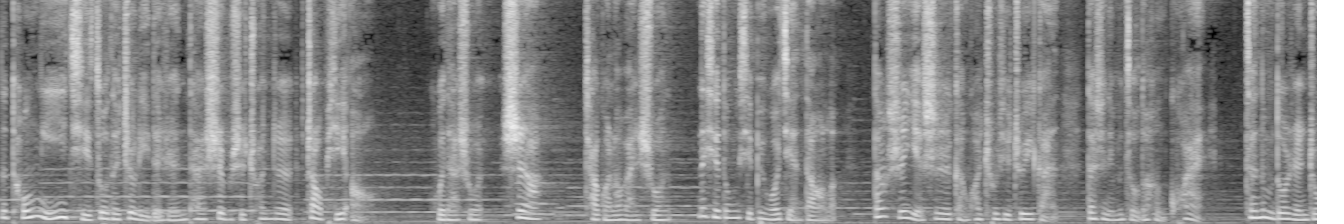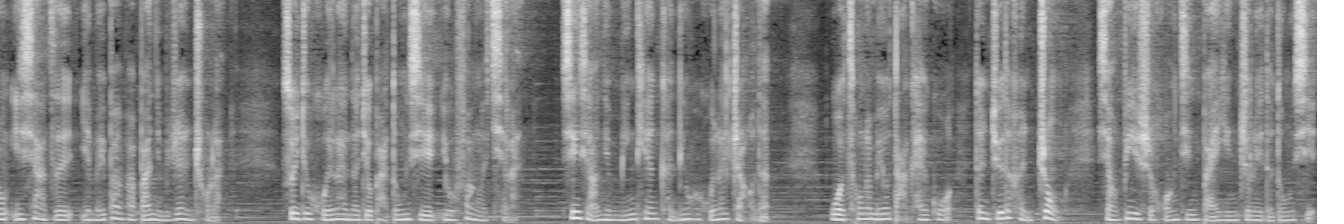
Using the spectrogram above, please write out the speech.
那同你一起坐在这里的人，他是不是穿着罩皮袄？”回答说：“是啊。”茶馆老板说：“那些东西被我捡到了，当时也是赶快出去追赶，但是你们走得很快，在那么多人中一下子也没办法把你们认出来，所以就回来呢，就把东西又放了起来，心想你们明天肯定会回来找的。我从来没有打开过，但觉得很重，想必是黄金、白银之类的东西。”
